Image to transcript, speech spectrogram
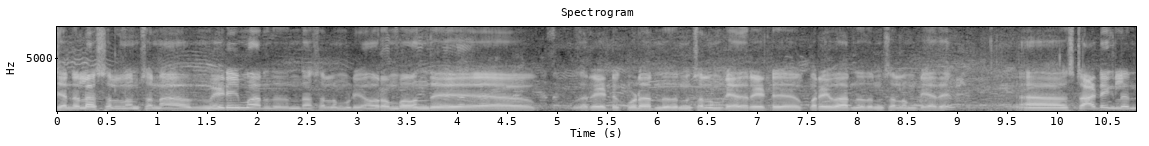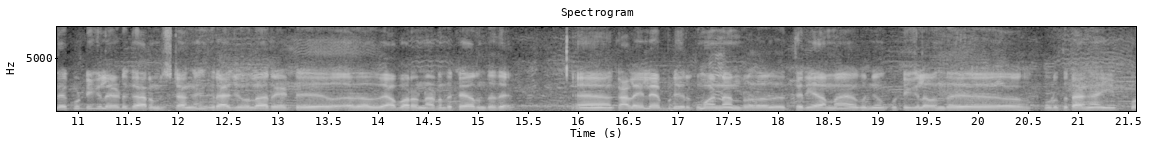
ஜென்ரலாக சொல்லணும்னு சொன்னால் மீடியமாக இருந்ததுன்னு தான் சொல்ல முடியும். ரொம்ப வந்து ரேட்டு கூட இருந்ததுன்னு சொல்ல முடியாது. ரேட்டு குறைவாக இருந்ததுன்னு சொல்ல முடியாது. ஸ்டார்டிங்லேருந்தே குட்டிகளை எடுக்க ஆரம்பிச்சிட்டாங்க. கிராஜுவலாக ரேட்டு அதாவது வியாபாரம் நடந்துகிட்டே இருந்தது. காலையில் எப்படி இருக்குமோ என்னன்றது தெரியாமல் கொஞ்சம் குட்டிகளை வந்து கொடுத்துட்டாங்க. இப்போ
